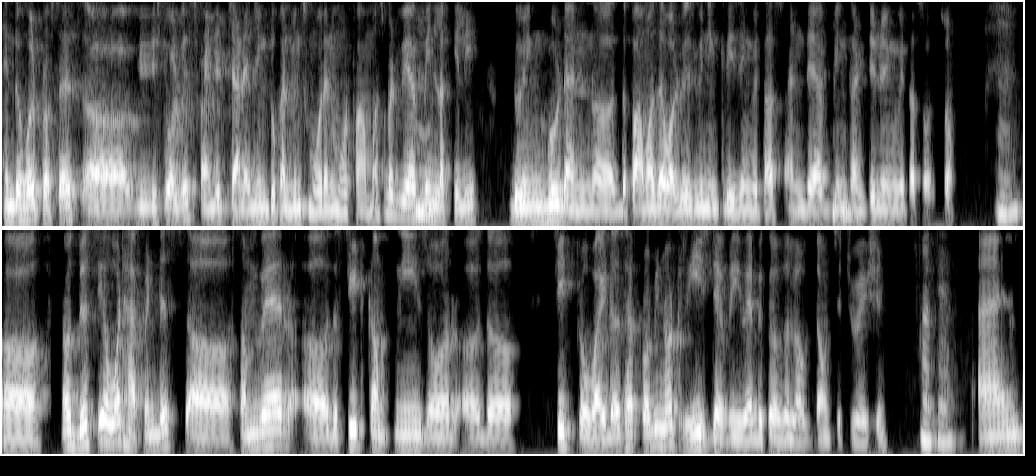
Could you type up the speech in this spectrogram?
in the whole process, uh, we used to always find it challenging to convince more and more farmers, but we have Hmm. been luckily doing good, and uh, the farmers have always been increasing with us, and they have been continuing with us also. Hmm. Uh, now this year, what happened is uh, somewhere uh, the seed companies or uh, the seed providers have probably not reached everywhere because of the lockdown situation. Okay. And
